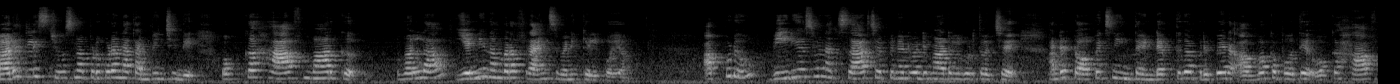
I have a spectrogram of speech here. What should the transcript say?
merit list చూసినప్పుడు కూడా నాకు అనిపించింది. ఒక్క హాఫ్ మార్క్ వల్ల ఎన్ని నెంబర్ ఆఫ్ ర్యాంక్స్ వెనక్కి వెళ్ళిపోయాం? అప్పుడు వీడియోస్లో నాకు సార్ చెప్పినటువంటి మాటలు గుర్తొచ్చాయి. అంటే టాపిక్స్ని ఇంత ఇండెప్త్గా ప్రిపేర్ అవ్వకపోతే ఒక హాఫ్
